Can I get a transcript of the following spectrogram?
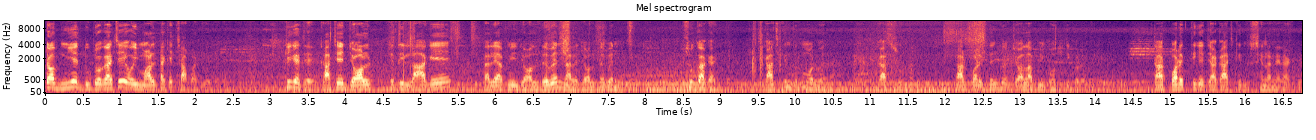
টব নিয়ে দুটো গাছে ওই মালটাকে চাপা দিয়ে দেবেন। ঠিক আছে? গাছে জল যদি লাগে, তাহলে আপনি জল দেবেন, নাহলে জল দেবেন না। শুকাক একদম গাছ কিন্তু মরবে না। গাছ শুকাক। তারপরের দিনকে জল আপনি ভর্তি করে দেবেন। তারপরের থেকে যা গাছ কিন্তু সেনানে রাখবে।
